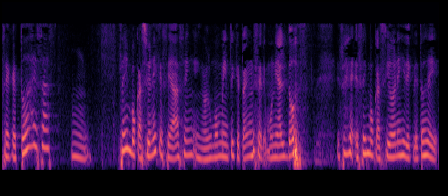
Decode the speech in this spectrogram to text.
O sea que todas esas, mm, esas invocaciones que se hacen en algún momento y que están en ceremonial 2, esas, esas invocaciones y decretos de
